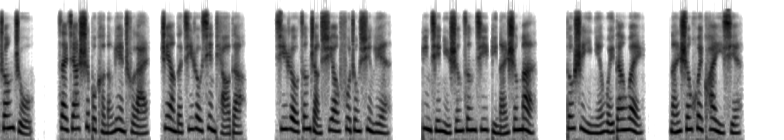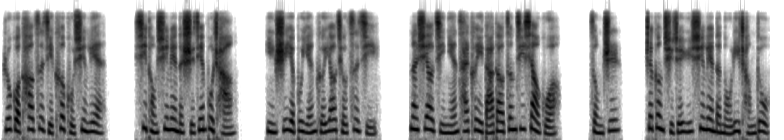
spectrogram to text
庄主，在家是不可能练出来这样的肌肉线条的。肌肉增长需要负重训练，并且女生增肌比男生慢，都是以年为单位，男生会快一些。如果靠自己刻苦训练，系统训练的时间不长，饮食也不严格要求自己，那需要几年才可以达到增肌效果。总之，这更取决于训练的努力程度。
